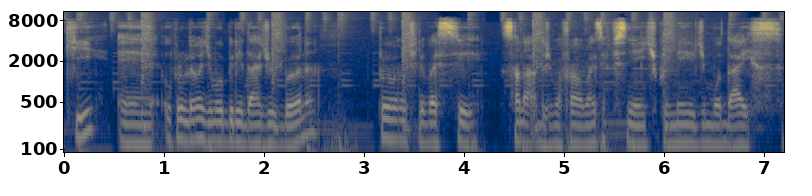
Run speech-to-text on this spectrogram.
que é, o problema de mobilidade urbana provavelmente ele vai ser sanado de uma forma mais eficiente por meio de modais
